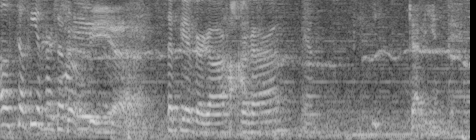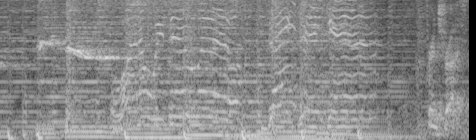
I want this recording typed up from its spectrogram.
oh, Sofia Vergara. Sofia Sofia Vergara. Hot. Vergara, yeah. Caliente. Why don't we do a little day drinking? French fries.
